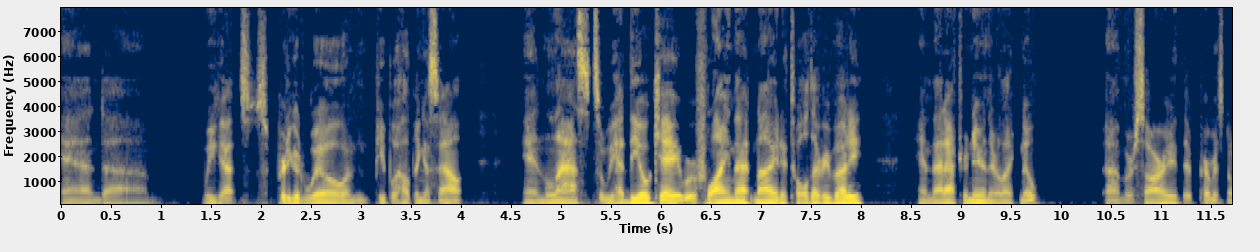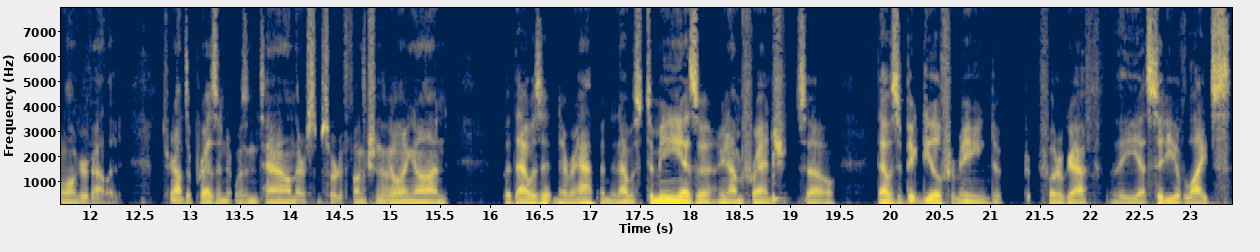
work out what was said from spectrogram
and um, we got some pretty good will and people helping us out. And last, so we had the okay. We were flying that night. I told everybody, and that afternoon they were like, "Nope, um, we're sorry. The permit's no longer valid." Turned out the president was in town. There was some sort of function Oh. going on, but that was it. Never happened. And that was to me as a you know I'm French, so that was a big deal for me to photograph the uh, city of lights,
